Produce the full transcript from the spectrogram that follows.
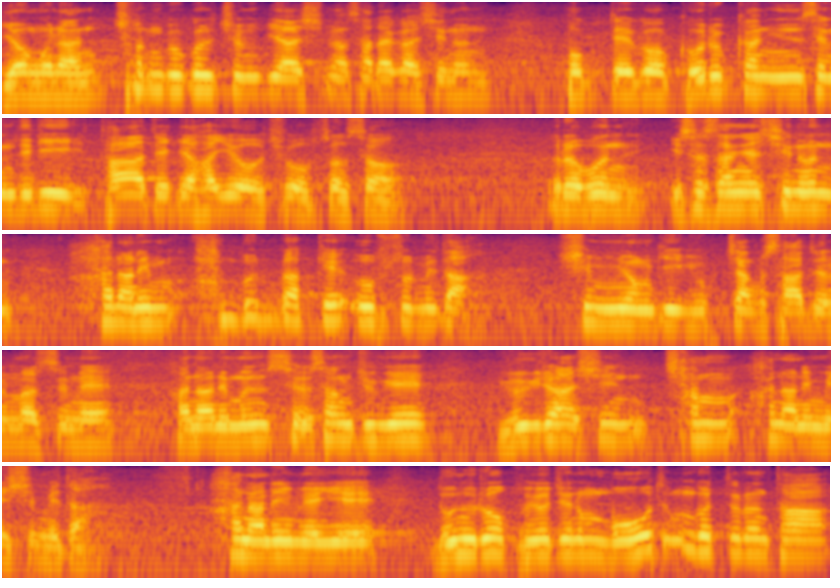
영원한 천국을 준비하시며 살아가시는 복되고 거룩한 인생들이 다 되게 하여 주옵소서. 여러분 이 세상에 신은 하나님 한 분밖에 없습니다. 신명기 6장 4절 말씀에 하나님은 세상 중에 유일하신 참 하나님이십니다. 하나님 외에 눈으로 보여지는 모든 것들은 다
